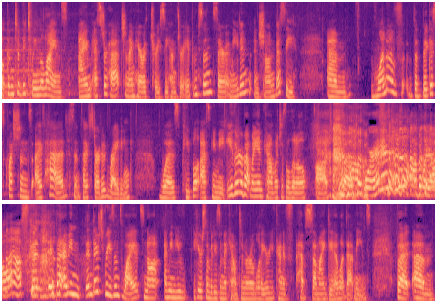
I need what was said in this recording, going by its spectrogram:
Welcome to Between the Lines. I'm Esther Hatch, and I'm here with Tracy Hunter Abramson, Sarah M. Eden, and Sian Bessey. Um, one of the biggest questions I've had since I've started writing was people asking me either about my income, which is a little odd, but, Awkward. but they all ask. But, but I mean, and there's reasons why it's not. I mean, you hear somebody's an accountant or a lawyer, you kind of have some idea what that means. But um,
